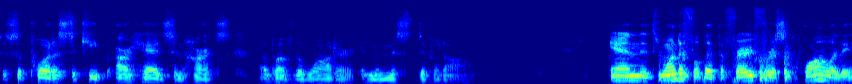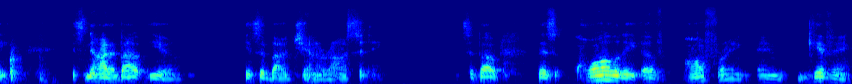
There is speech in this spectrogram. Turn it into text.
to support us to keep our heads and hearts above the water in the midst of it all. And it's wonderful that the very first quality is not about you, it's about generosity. It's about this quality of offering and giving.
